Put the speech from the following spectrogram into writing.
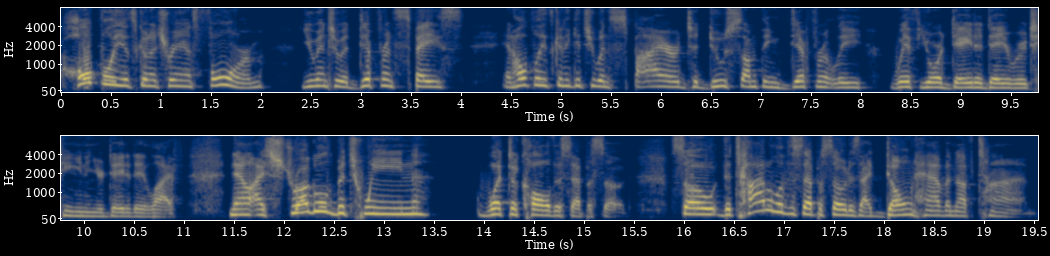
Hopefully, it's going to transform you into a different space. And hopefully, it's going to get you inspired to do something differently with your day to day routine and your day to day life. Now, I struggled between what to call this episode. So, the title of this episode is I Don't Have Enough Time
